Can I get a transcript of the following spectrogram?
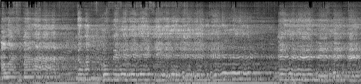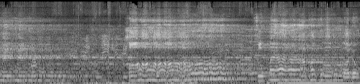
เอาไว้บาทระวังคงเมขอสุมาพระโคดง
